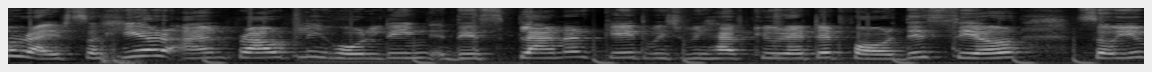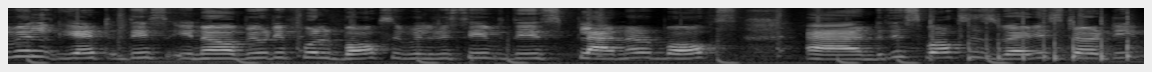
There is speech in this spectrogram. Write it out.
Alright, so here I am proudly holding this planner kit which we have curated for this year. So you will get this in a beautiful box. You will receive this planner box and this box is very sturdy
